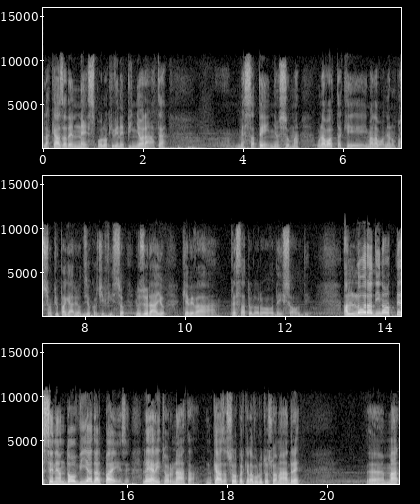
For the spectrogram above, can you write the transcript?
la casa del Nespolo che viene pignorata, messa a pegno, insomma, una volta che i Malavoglia non possono più pagare lo zio crocifisso, l'usuraio che aveva prestato loro dei soldi. Allora di notte se ne andò via dal paese. Lei è ritornata in casa solo perché l'ha voluto sua madre, eh, ma,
